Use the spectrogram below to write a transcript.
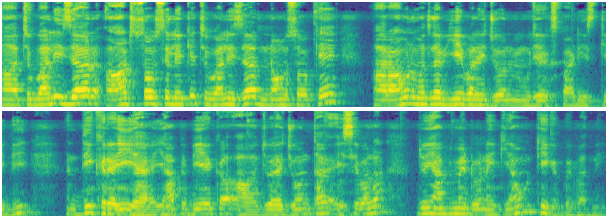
चौवालीस हज़ार आठ सौ से लेके चौवालीस हज़ार नौ सौ के अराउंड मतलब ये वाले जोन में मुझे एक्सपायरी इसकी भी दिख रही है। यहाँ पे भी एक जो है जोन था, ऐसे वाला, जो यहाँ पे मैं ड्रो नहीं किया हूँ। ठीक है, कोई बात नहीं।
